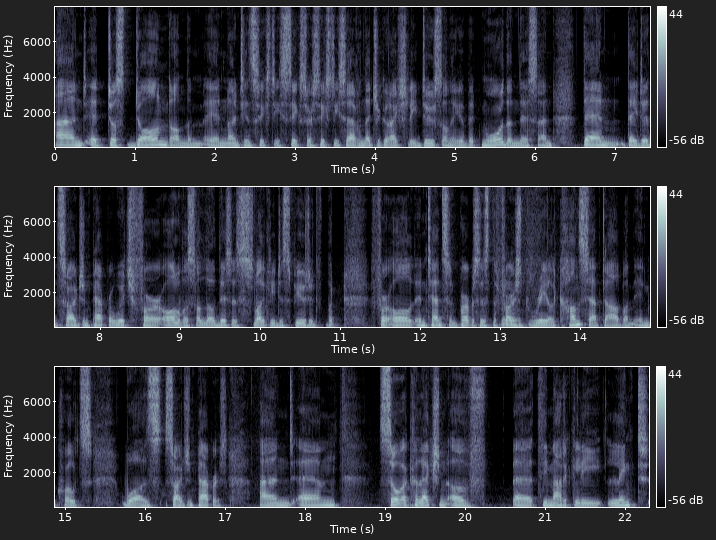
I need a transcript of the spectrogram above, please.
and it just dawned on them in 1966 or 67 that you could actually do something a bit more than this. And then they did Sgt. Pepper, which for all of us, although this is slightly disputed, but for all intents and purposes, the first real concept album in quotes was Sgt. Pepper's, and um, so a collection of uh, thematically linked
